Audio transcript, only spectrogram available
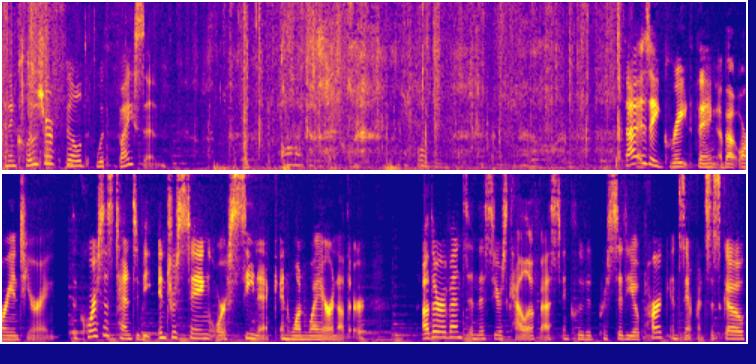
Okay, let's look. an enclosure filled with bison. Oh my god. That is a great thing about orienteering. The courses tend to be interesting or scenic in one way or another. Other events in this year's CaloFest included Presidio Park in San Francisco.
